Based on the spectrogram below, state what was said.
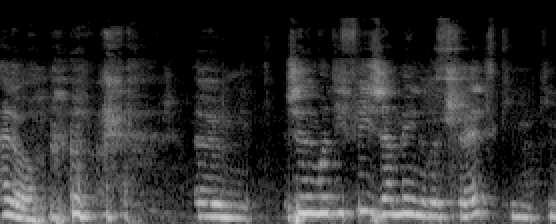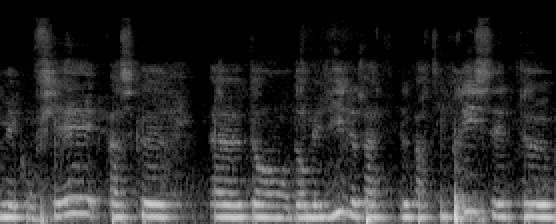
Alors, Alors, euh, je ne modifie jamais une recette qui, m'est confiée parce que euh, dans, mes livres, le, parti pris, c'est de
